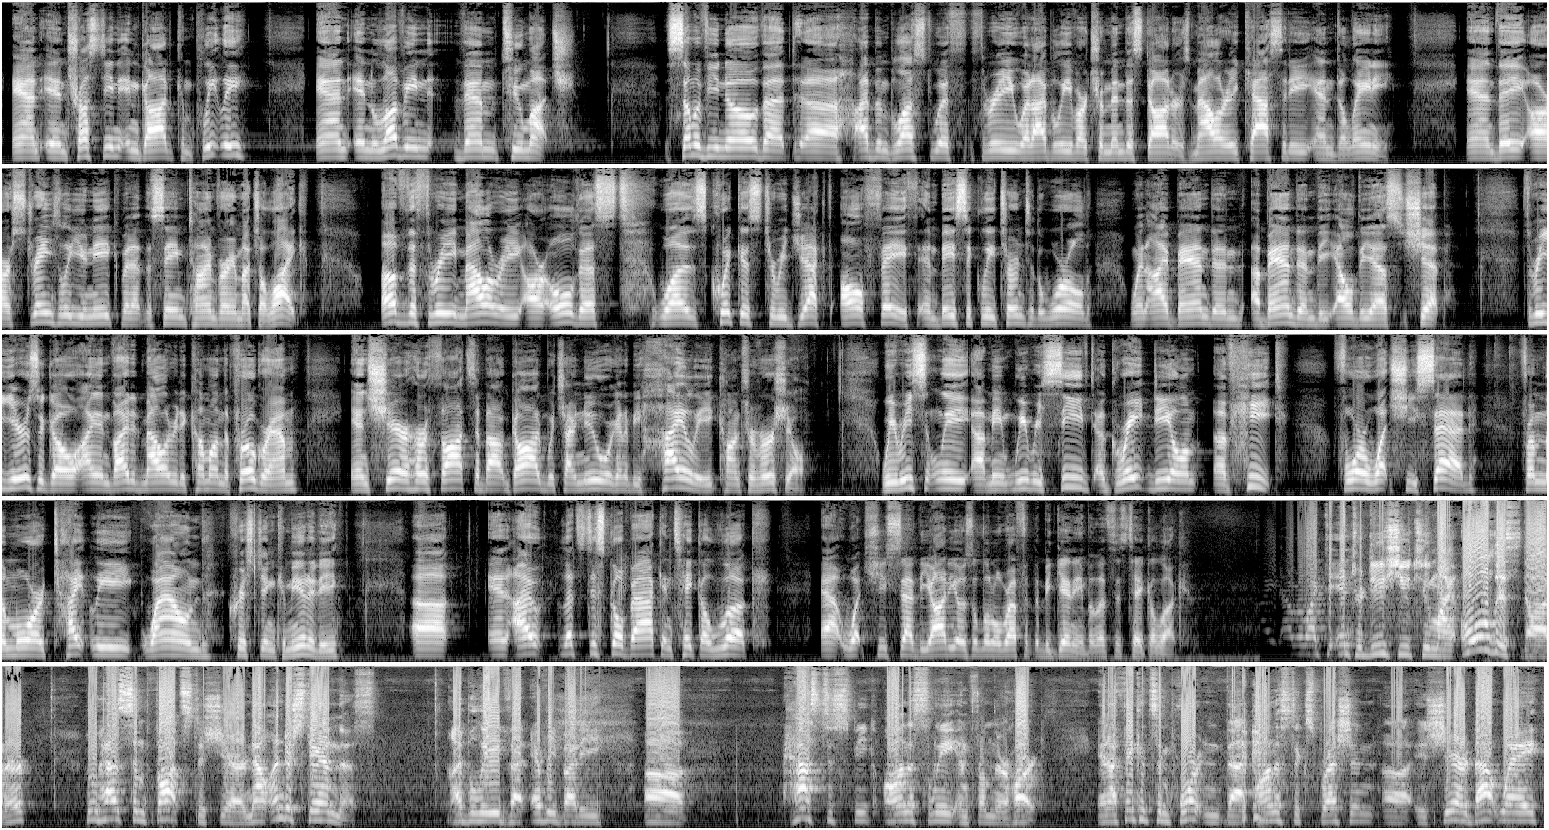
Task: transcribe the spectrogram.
and in trusting in God completely and in loving them too much. Some of you know that uh, I've been blessed with three what I believe are tremendous daughters Mallory, Cassidy, and Delaney. And they are strangely unique, but at the same time very much alike. Of the three, Mallory, our oldest, was quickest to reject all faith and basically turn to the world when I abandoned, abandoned the LDS ship. Three years ago, I invited Mallory to come on the program and share her thoughts about God, which I knew were going to be highly controversial. We recently, I mean, we received a great deal of heat for what she said from the more tightly wound Christian community. Uh, and I, let's just go back and take a look at what she said. The audio is a little rough at the beginning, but let's just take a look. I would like to introduce you to my oldest daughter who has some thoughts to share. Now, understand this. I believe that everybody uh, has to speak honestly and from their heart. And I think it's important that honest expression uh, is shared. That way,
